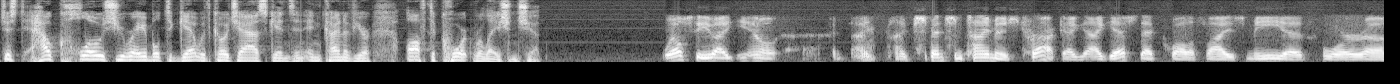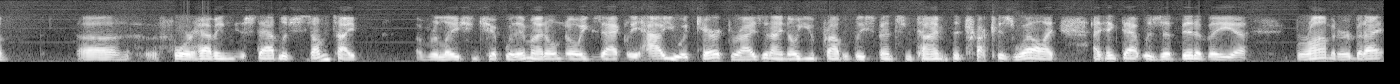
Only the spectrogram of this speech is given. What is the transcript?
just how close you were able to get with coach haskins and, and kind of your off the court relationship well steve i you know I, I spent some time in his truck. I, I guess that qualifies me uh, for uh, for having established some type of relationship with him. I don't know exactly how you would characterize it. I know you probably spent some time in the truck as well. I, I think that was a bit of a uh, barometer, but I,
